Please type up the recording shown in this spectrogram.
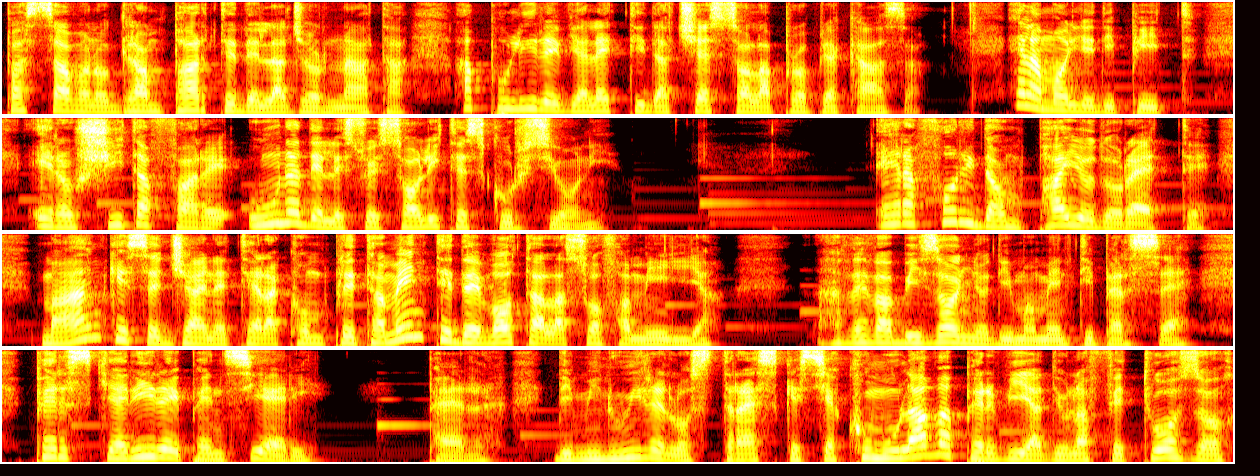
passavano gran parte della giornata a pulire i vialetti d'accesso alla propria casa. E la moglie di Pete era uscita a fare una delle sue solite escursioni. Era fuori da un paio d'orette, ma anche se Janet era completamente devota alla sua famiglia, aveva bisogno di momenti per sé, per schiarire i pensieri per diminuire lo stress che si accumulava per via di un affettuoso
